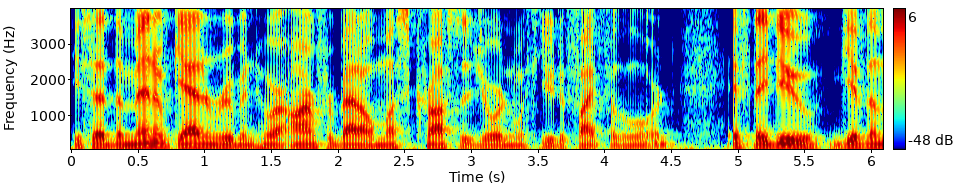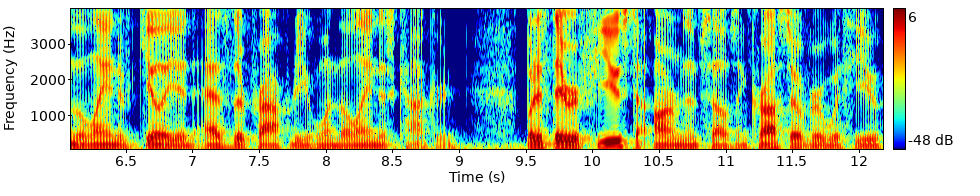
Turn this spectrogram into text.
He said, The men of Gad and Reuben who are armed for battle must cross the Jordan with you to fight for the Lord. If they do, give them the land of Gilead as their property when the land is conquered. But if they refuse to arm themselves and cross over with you,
